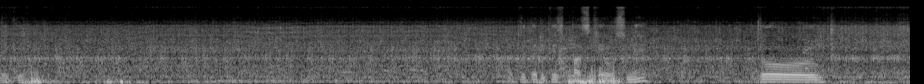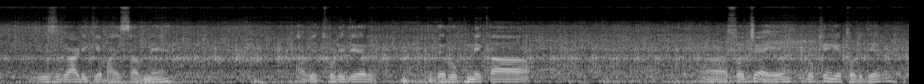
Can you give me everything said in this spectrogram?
देखिए। अच्छी तरीके से पास किया उसने। तो इस गाड़ी के भाई साहब ने अभी थोड़ी देर इधर रुकने का अ, सोचा है। रुकेंगे थोड़ी देर।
